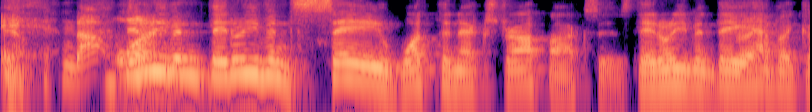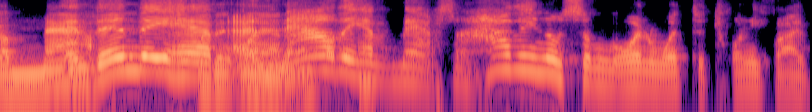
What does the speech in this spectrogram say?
Not They don't even they don't even say what the next Dropbox is. They don't even they Right. have like a map. and then they have, and now they have maps. Now, how do they know someone went to 25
